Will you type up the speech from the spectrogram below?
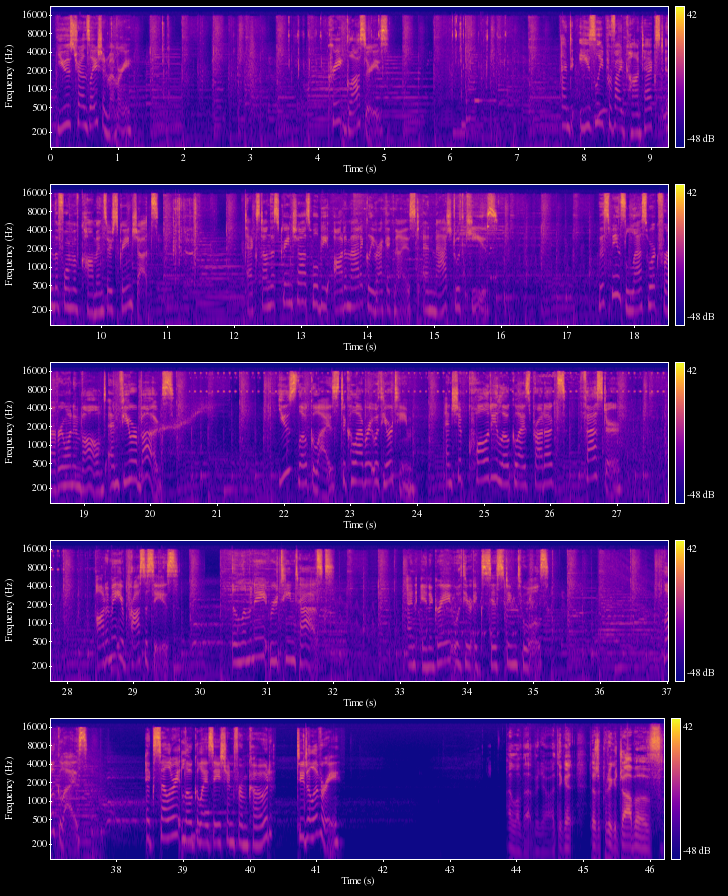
Use translation memory, create glossaries, and easily provide context in the form of comments or screenshots. Text on the screenshots will be automatically recognized and matched with keys. This means less work for everyone involved and fewer bugs. Use Lokalise to collaborate with your team and ship quality localized products faster. Automate your processes, eliminate routine tasks, and integrate with your existing tools. Lokalise. Accelerate localization from code to delivery. I love that video. I think it does a pretty good job of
